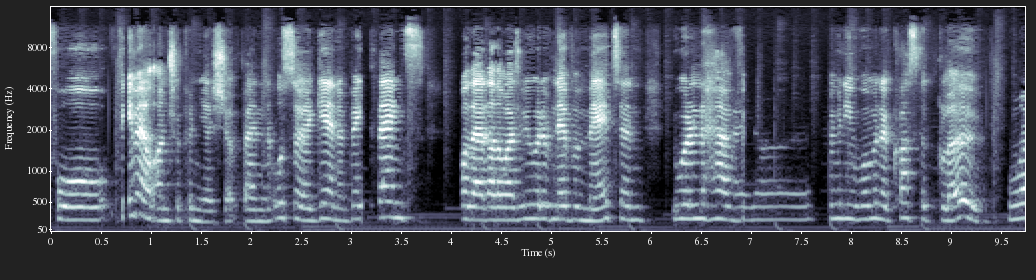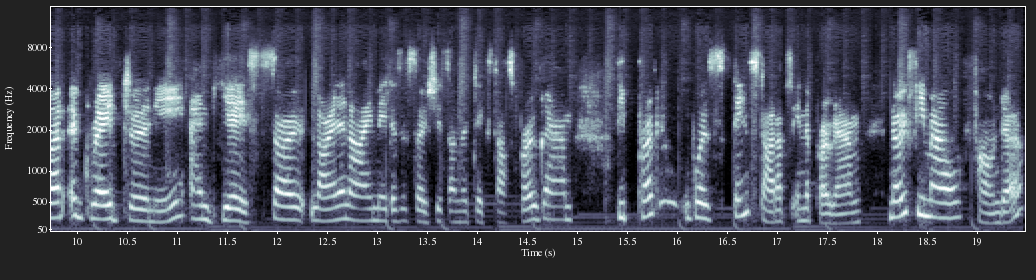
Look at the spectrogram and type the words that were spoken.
for female entrepreneurship? And also, again, a big thanks for that. Otherwise, we would have never met and we wouldn't have so many women across the globe. What a great journey. And yes, so Lauren and I met as associates on the Techstars program. The program was 10 startups in the program, no female founder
